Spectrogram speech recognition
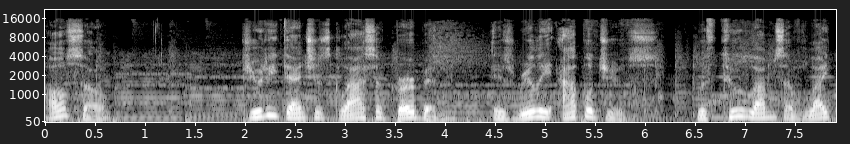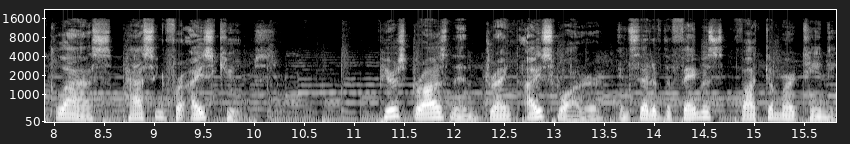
Also, Judi Dench's glass of bourbon is really apple juice with two lumps of light glass passing for ice cubes. Pierce Brosnan drank ice water instead of the famous vodka martini.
